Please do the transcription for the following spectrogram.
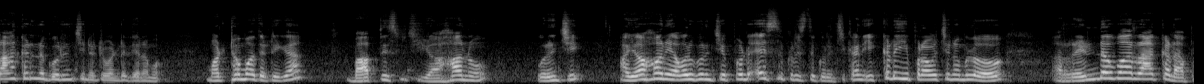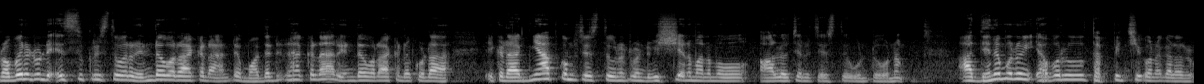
రాకడను గురించినటువంటి దినము. మొట్టమొదటిగా బాప్తిస్మిచ్ యోహాను గురించి ఆ యోహాను ఎవరి గురించి చెప్పాడు? యేసుక్రీస్తు గురించి. కానీ ఇక్కడ ఈ ప్రవచనంలో రెండవ రాకడ ప్రభుత్వ యేసుక్రీస్తు వారి రెండవ రాకడ అంటే మొదటి రాకడ రెండవ రాకడ కూడా ఇక్కడ జ్ఞాపకం చేస్తూ ఉన్నటువంటి విషయాన్ని మనము ఆలోచన చేస్తూ ఉంటూ ఉన్నాం. ఆ దినమును ఎవరు తప్పించుకొనగలరు?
